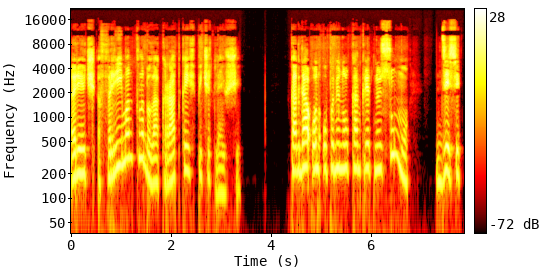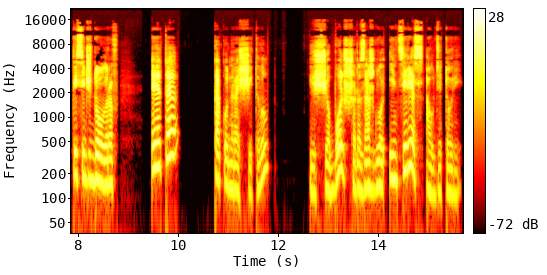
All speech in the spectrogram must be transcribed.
Речь Фримонтла была краткой и впечатляющей. Когда он упомянул конкретную сумму — 10 тысяч долларов, это, как он рассчитывал, еще больше разожгло интерес аудитории.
